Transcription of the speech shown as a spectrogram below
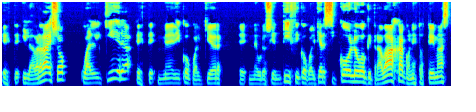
Este, y la verdad, eso cualquiera este, médico, cualquier eh, neurocientífico, cualquier psicólogo que trabaja con estos temas,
